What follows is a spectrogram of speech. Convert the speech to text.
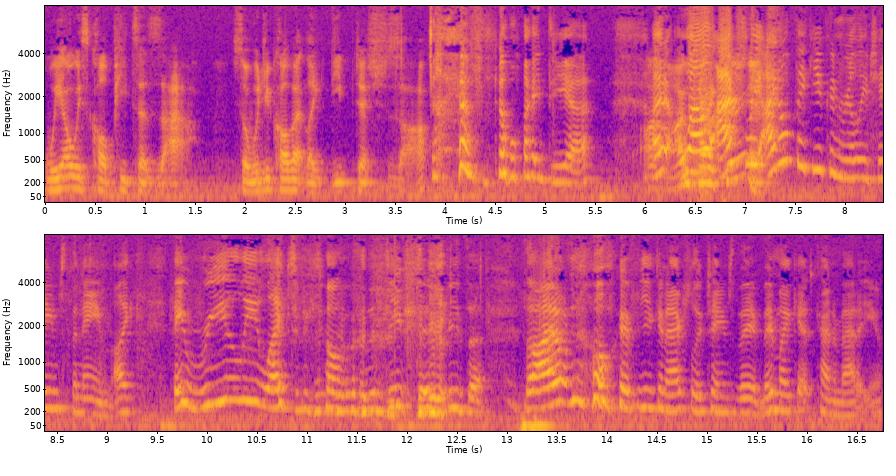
we always call pizza za. So would you call that like deep dish za? I have no idea. I- I, I'm well, actually. I don't think you can really change the name. Like, they really like to be known for the deep dish pizza. So I don't know if you can actually change the name. They might get kind of mad at you.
